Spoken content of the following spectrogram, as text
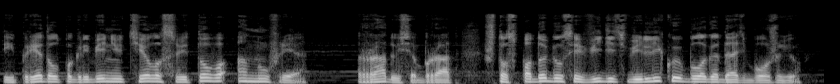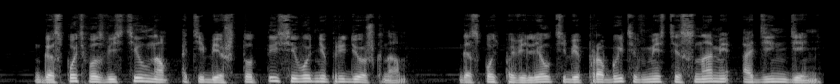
Ты предал погребению тела святого Ануфрия, Радуйся, брат, что сподобился видеть великую благодать Божию. Господь возвестил нам о тебе, что ты сегодня придешь к нам. Господь повелел тебе пробыть вместе с нами один день.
